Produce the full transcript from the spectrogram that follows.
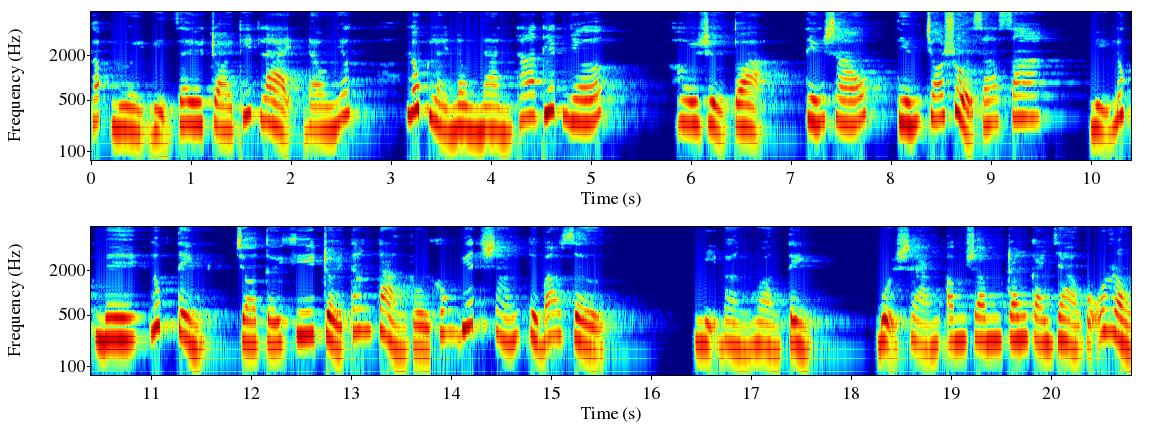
khắp người bị dây trói thít lại, đau nhức. Lúc lại nồng nàn tha thiết nhớ. Hơi rửa tọa, tiếng sáo, tiếng chó sủa xa xa. Mị lúc mê, lúc tỉnh, cho tới khi trời tăng tảng rồi không biết sáng từ bao giờ. Mị bằng hoàng tỉnh. Buổi sáng âm râm trong cái nhà gỗ rộng,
